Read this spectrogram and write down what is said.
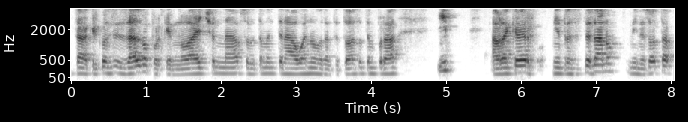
o sea, Kirk Cousins se salva porque no ha hecho nada, absolutamente nada bueno durante toda esta temporada. Y habrá que ver, mientras esté sano, Minnesota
